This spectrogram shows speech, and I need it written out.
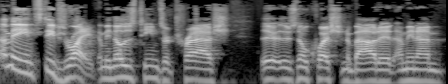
I mean Steve's right. I mean those teams are trash. There, there's no question about it. I mean I'm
